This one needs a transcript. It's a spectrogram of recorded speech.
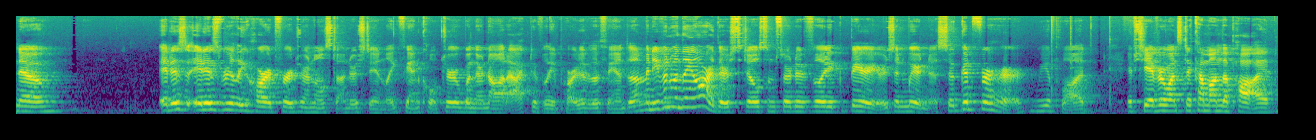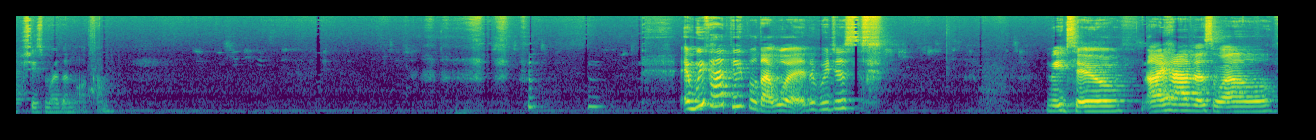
No. It is it is really hard for journalists to understand like fan culture when they're not actively part of the fandom. And even when they are, there's still some sort of like barriers and weirdness. So good for her. We applaud. If she ever wants to come on the pod, she's more than welcome. and we've had people that would. We just Me too. I have as well.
